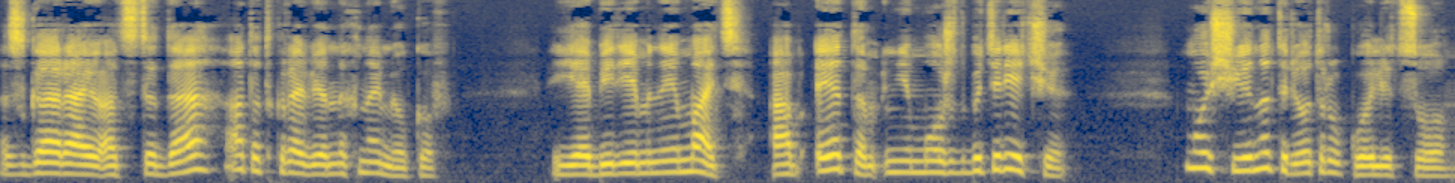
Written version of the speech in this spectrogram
сгораю от стыда, от откровенных намеков. Я беременная мать, об этом не может быть речи. Мужчина трет рукой лицо.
